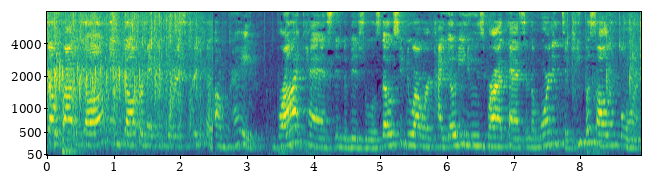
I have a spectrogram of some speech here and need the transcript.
So proud of y'all. Thank y'all for making Forest Creek. All right, broadcast individuals, those who do our Coyote News broadcast in the morning to keep us all informed.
